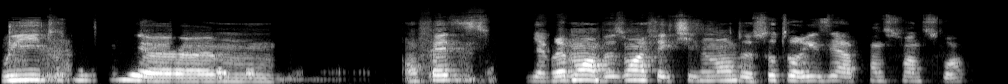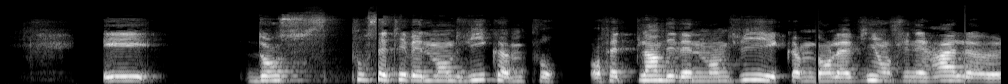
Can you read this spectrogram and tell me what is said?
Oui, tout à fait. Euh, en fait, il y a vraiment un besoin effectivement de s'autoriser à prendre soin de soi. Et pour cet événement de vie, comme pour en fait plein d'événements de vie et comme dans la vie en général, euh,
